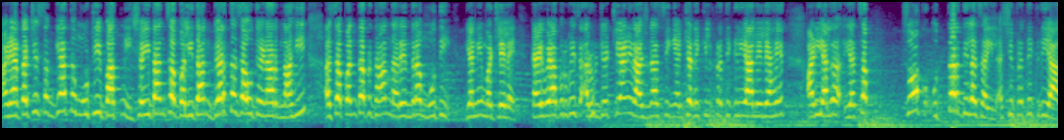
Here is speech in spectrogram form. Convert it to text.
आणि आताची सगळ्यात मोठी बातमी शहीदांचं बलिदान व्यर्थ जाऊ देणार नाही असं पंतप्रधान नरेंद्र मोदी यांनी म्हटलेलं आहे. काही वेळापूर्वीच अरुण जेटली आणि राजनाथ सिंग यांच्या देखील प्रतिक्रिया आलेल्या आहेत आणि याला याचा चोख उत्तर दिलं जाईल अशी प्रतिक्रिया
